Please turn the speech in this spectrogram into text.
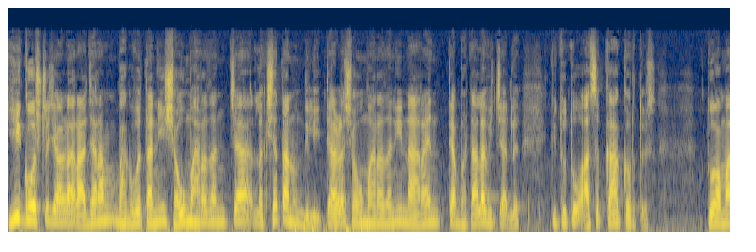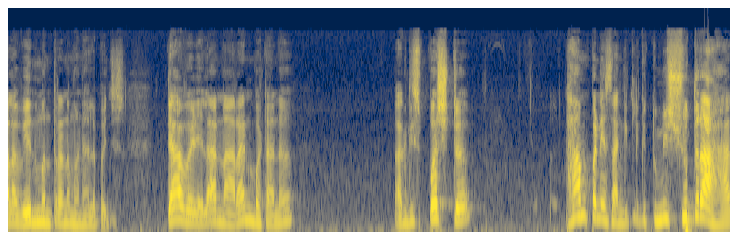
ही गोष्ट ज्यावेळेला राजाराम भागवतांनी शाहू महाराजांच्या लक्षात आणून दिली त्यावेळेला शाहू महाराजांनी नारायण त्या भटाला विचारलं की तू तो असं का करतोयस? तू आम्हाला वेदमंत्रानं म्हणायला पाहिजेस. त्यावेळेला नारायण भटानं अगदी स्पष्ट ठामपणे सांगितलं की तुम्ही शूद्र आहात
